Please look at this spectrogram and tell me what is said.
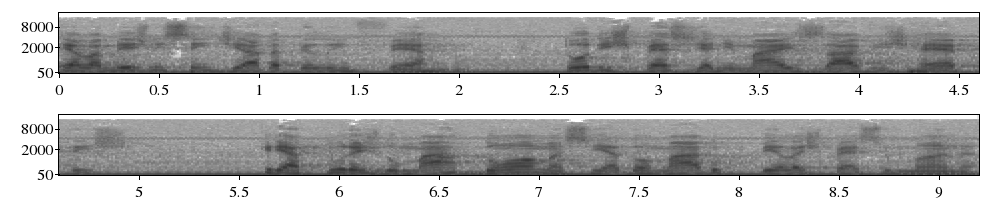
ela mesma incendiada pelo inferno. Toda espécie de animais, aves, répteis, criaturas do mar doma-se e é domado pela espécie humana.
